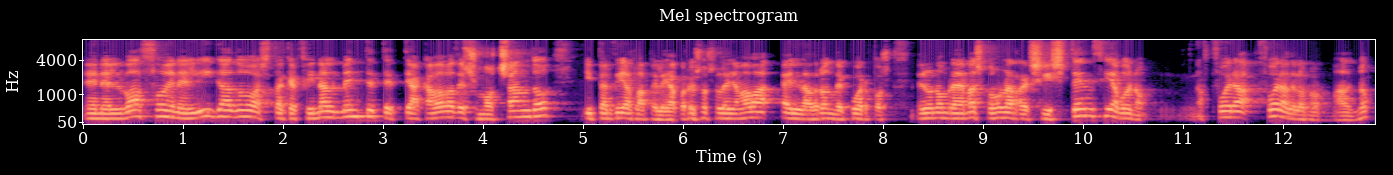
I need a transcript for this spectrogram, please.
en el bazo, en el hígado, hasta que finalmente te, acababa desmochando y perdías la pelea. Por eso se le llamaba el ladrón de cuerpos. Era un hombre además con una resistencia, bueno, fuera, fuera de lo normal, ¿no?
